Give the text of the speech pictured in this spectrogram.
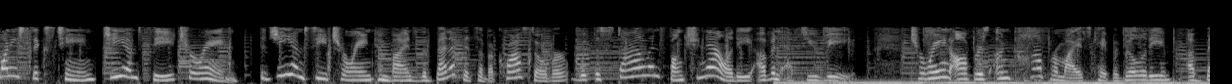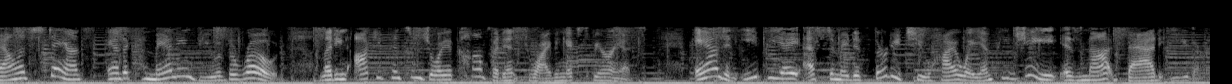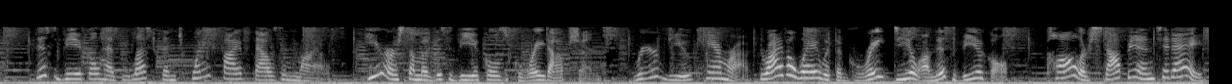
2016 GMC Terrain. The GMC Terrain combines the benefits of a crossover with the style and functionality of an SUV. Terrain offers uncompromised capability, a balanced stance, and a commanding view of the road, letting occupants enjoy a confident driving experience. And an EPA estimated 32 highway MPG is not bad either. This vehicle has less than 25,000 miles. Here are some of this vehicle's great options. Rear view camera. Drive away with a great deal on this vehicle. Call or stop in today.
